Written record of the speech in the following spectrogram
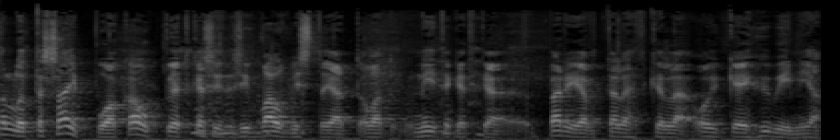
Mä luulen, että saippua kauppiat, käsidesin valmistajat ovat niitä, ketkä pärjäävät tällä hetkellä oikein hyvin. Ja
